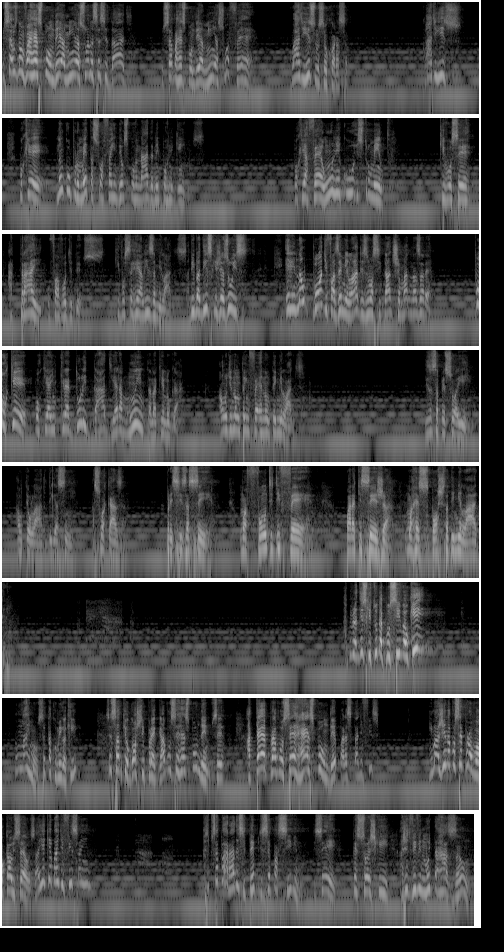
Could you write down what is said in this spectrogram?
Os céus não vai responder a mim a sua necessidade. O céu vai responder a mim a sua fé. Guarde isso no seu coração. Guarde isso. Porque não comprometa a sua fé em Deus por nada nem por ninguém. Porque a fé é o único instrumento que você atrai o favor de Deus, que você realiza milagres. A Bíblia diz que Jesus ele não pôde fazer milagres numa cidade chamada Nazaré. Por quê? Porque a incredulidade era muita naquele lugar. Onde não tem fé, não tem milagres. Diz essa pessoa aí, ao teu lado, diga assim: a sua casa precisa ser uma fonte de fé, para que seja uma resposta de milagre. Bíblia diz que tudo é possível o quê? Vamos lá, irmão. Você está comigo aqui? Você sabe que eu gosto de pregar você respondendo. Você, até para você responder parece que está difícil. Imagina você provocar os céus. Aí é que é mais difícil ainda. A gente precisa parar desse tempo de ser passivo, irmão. De ser pessoas que a gente vive muito na razão.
